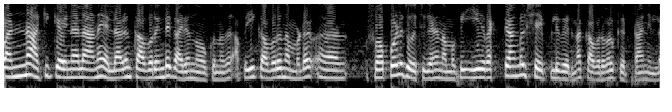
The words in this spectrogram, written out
ബണ്ണാക്കി കഴിഞ്ഞാലാണ് എല്ലാവരും കവറിന്റെ കാര്യം നോക്കുന്നത്. അപ്പോൾ ഈ കവർ നമ്മുടെ ഷോപ്പുകളിൽ ചോദിച്ചു കഴിഞ്ഞാൽ നമുക്ക് ഈ റെക്റ്റാങ്കിൾ ഷേപ്പിൽ വരുന്ന കവറുകൾ കിട്ടാനില്ല.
